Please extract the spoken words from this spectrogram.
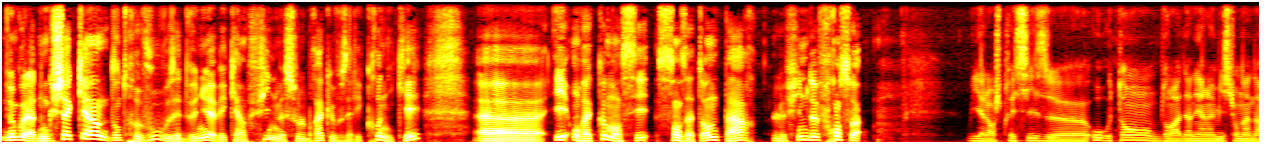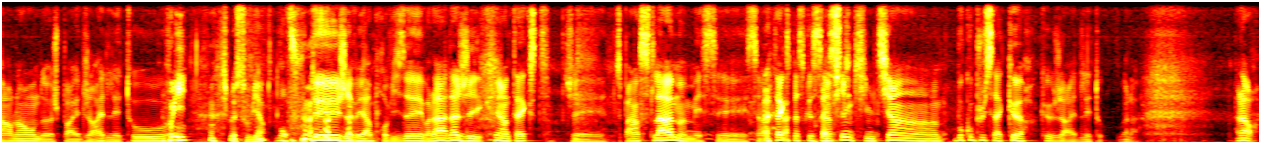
Donc voilà, donc chacun d'entre vous, vous êtes venu avec un film sous le bras que vous allez chroniquer. Euh, et on va commencer sans attendre par le film de François. Oui, alors je précise, euh, autant dans la dernière émission d'Anarland, je parlais de Jared Leto. Oui, je me souviens. Bon, fouté, j'avais improvisé. Voilà, là j'ai écrit un texte. C'est pas un slam, mais c'est c'est un texte parce que c'est un film qui me tient beaucoup plus à cœur que Jared Leto. Voilà. Alors,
